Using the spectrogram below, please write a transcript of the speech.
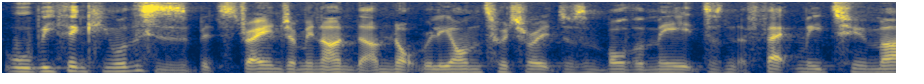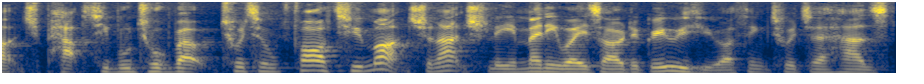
will be thinking, well, this is a bit strange. I mean, I'm, I'm not really on Twitter. It doesn't bother me. It doesn't affect me too much. Perhaps people talk about Twitter far too much. And actually, in many ways, I would agree with you. I think Twitter has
